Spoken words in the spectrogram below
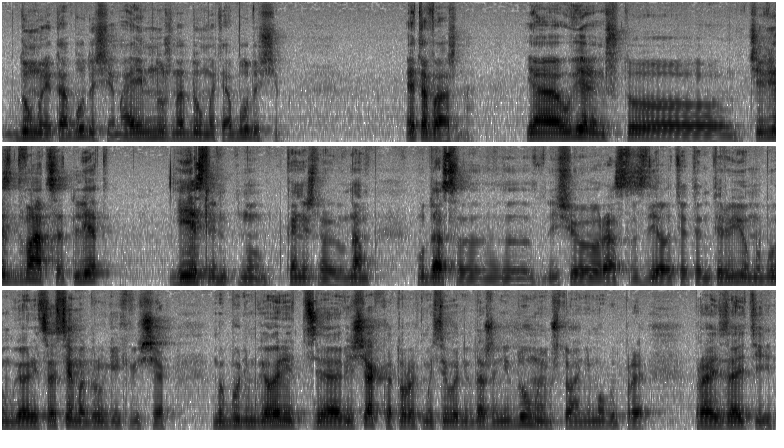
думает о будущем, а им нужно думать о будущем, это важно. Я уверен, что через 20 лет, если, ну, конечно, нам удастся э, еще раз сделать это интервью, мы будем говорить совсем о других вещах. Мы будем говорить о вещах, которых мы сегодня даже не думаем, что они могут произойти.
